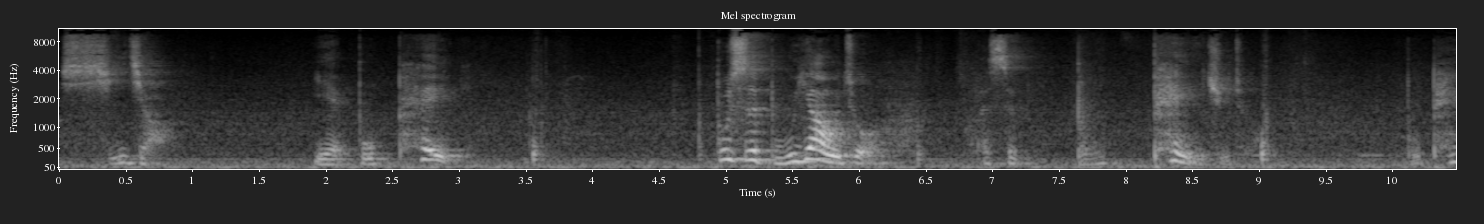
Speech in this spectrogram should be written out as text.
洗脚也不配，不是不要做，而是不配去做。不配，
